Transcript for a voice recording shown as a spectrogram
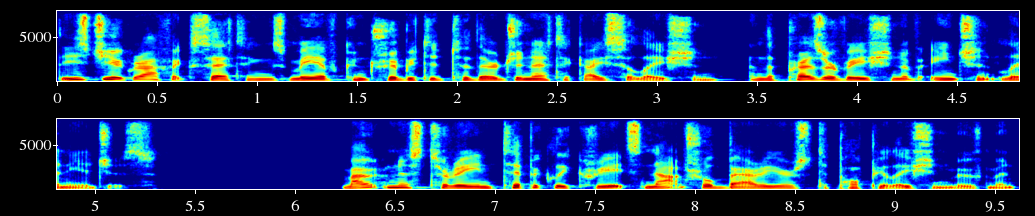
These geographic settings may have contributed to their genetic isolation and the preservation of ancient lineages. Mountainous terrain typically creates natural barriers to population movement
